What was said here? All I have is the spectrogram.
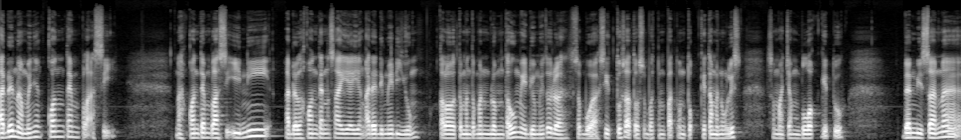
ada namanya kontemplasi. Nah kontemplasi ini adalah konten saya yang ada di Medium. Kalau teman-teman belum tahu Medium itu adalah sebuah situs atau sebuah tempat untuk kita menulis semacam blog gitu dan di sana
